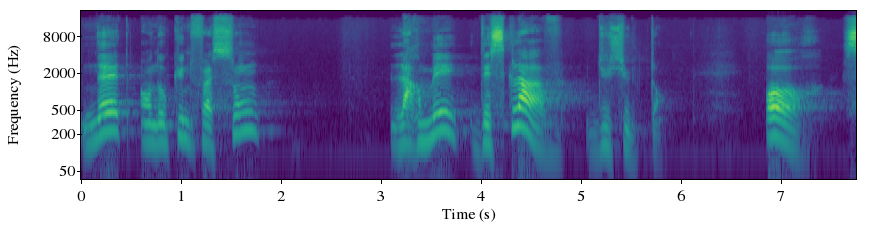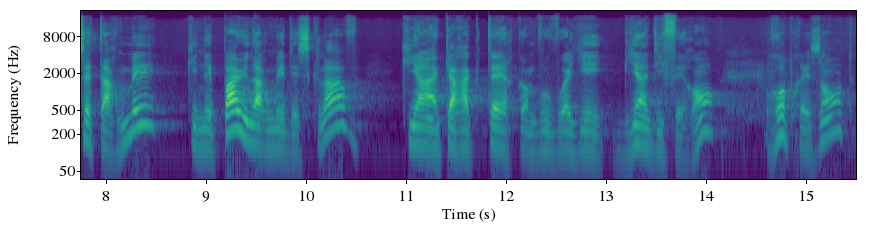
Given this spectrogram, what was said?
n'est en aucune façon l'armée d'esclaves du sultan. Or, cette armée, qui n'est pas une armée d'esclaves, qui a un caractère, comme vous voyez, bien différent, représente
